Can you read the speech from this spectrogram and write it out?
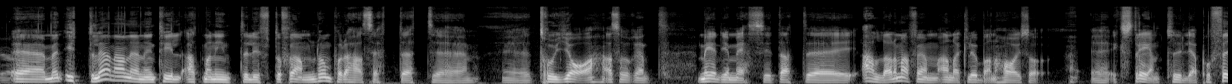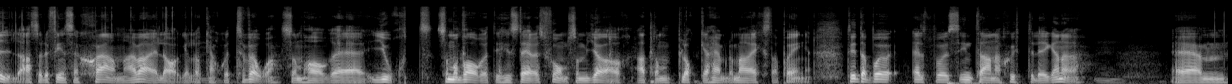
Jo, eh, men ytterligare en anledning till att man inte lyfter fram dem på det här sättet eh, eh, tror jag, alltså rent mediemässigt att eh, alla de här fem andra klubbarna har ju så eh, extremt tydliga profiler. Alltså det finns en stjärna i varje lag eller kanske två som har eh, gjort, som har varit i hysterisk form som gör att de plockar hem de här extra poängen. Titta på Elfsborgs interna skytteliga nu. Mm.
